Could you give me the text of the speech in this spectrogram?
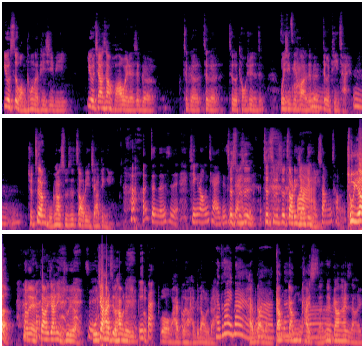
又是网通的 PCB，又加上华为的这个这个这个这个通讯的这个卫星电话的这个这个题材，嗯，就这张股票是不是照例加定颖？真的是形容起来就是这是不是这是不是照例加定颖双重。除以二，对不对？照例加定颖除以二，股价还只有他们的一半。哦，还不还不到一半，还不到一半，还不到一半，刚刚开始涨，那刚刚开始涨而已。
